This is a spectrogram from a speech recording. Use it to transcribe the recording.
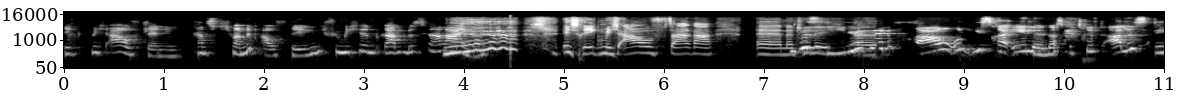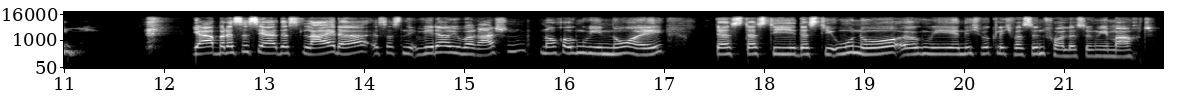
regt mich auf, Jenny. Kannst du dich mal mit aufregen? Ich fühle mich hier gerade ein bisschen alleine. ich reg mich auf, Sarah. Äh, natürlich. Du bist Jüdin, äh, Frau und Israelin. Das betrifft alles dich. Ja, aber das ist ja das leider, ist das weder überraschend noch irgendwie neu, dass, dass, die, dass die UNO irgendwie nicht wirklich was Sinnvolles irgendwie macht.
